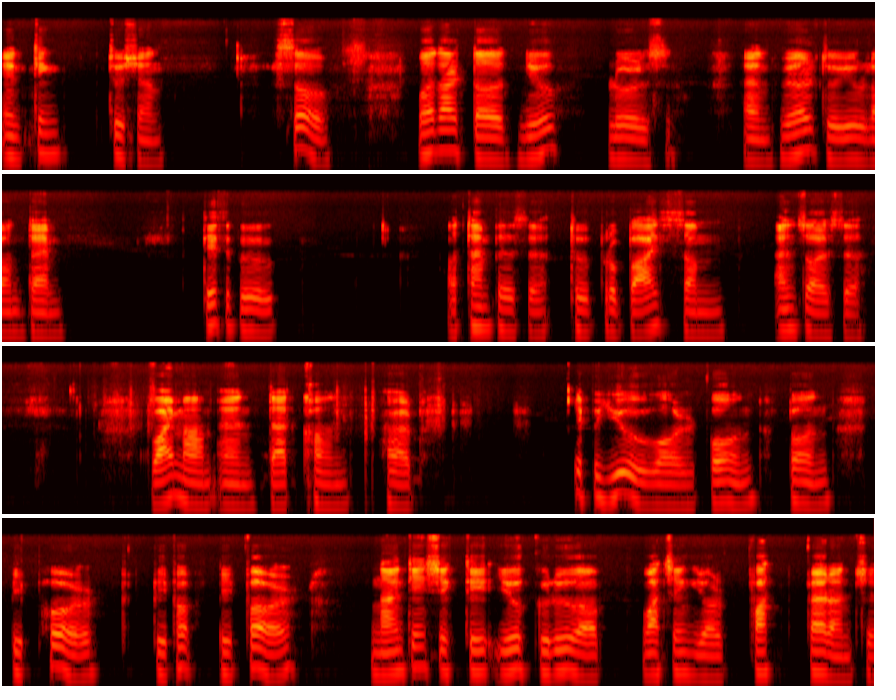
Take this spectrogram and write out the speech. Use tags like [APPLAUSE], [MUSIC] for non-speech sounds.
institutions. So, what are the new rules and where do you learn them? This book attempts to provide some answers. Why mom and dad can't help? If you were born born before before before 1960, you grew up watching your parents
